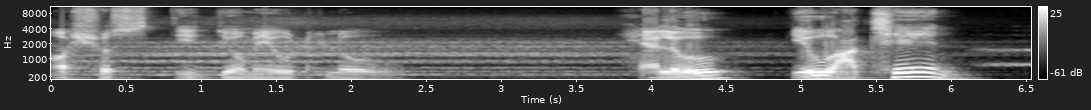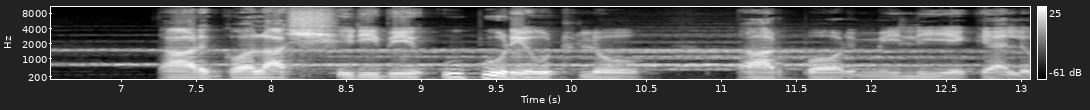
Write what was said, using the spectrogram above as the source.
অস্বস্তি জমে উঠল। হ্যালো, কেউ আছেন? তার গলা সিঁড়িবে উপরে উঠল, তারপর মিলিয়ে গেল।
